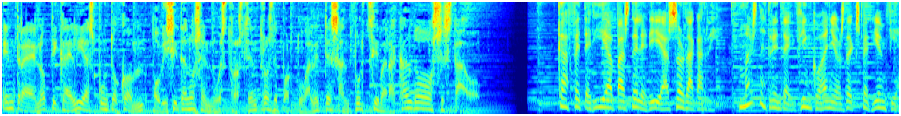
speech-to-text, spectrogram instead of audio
Entra en ópticaelías.com o visítanos en nuestros centros de Portugalete, Santurce y Baracaldo Cafetería Pastelería Soragarri. Más de 35 años de experiencia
